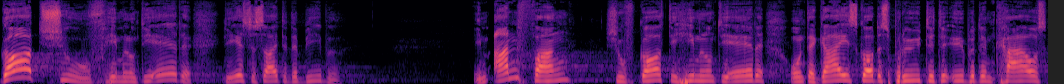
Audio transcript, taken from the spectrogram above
Gott schuf Himmel und die Erde, die erste Seite der Bibel. Im Anfang schuf Gott die Himmel und die Erde und der Geist Gottes brütete über dem Chaos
